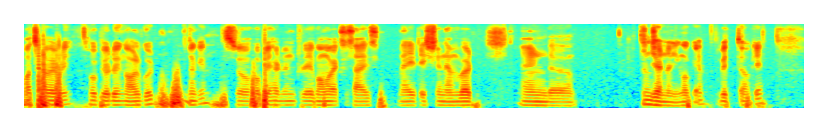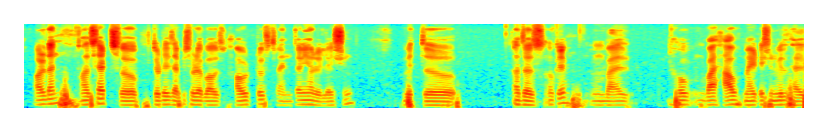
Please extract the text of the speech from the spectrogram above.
What's up, everybody? Hope you're doing all good. Okay, so hope you had done today warm up exercise, meditation, and word, and uh, journaling. Okay, with okay, all done, all set. So today's episode about how to strengthen your relation with uh, others. Okay, while how by how meditation will help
